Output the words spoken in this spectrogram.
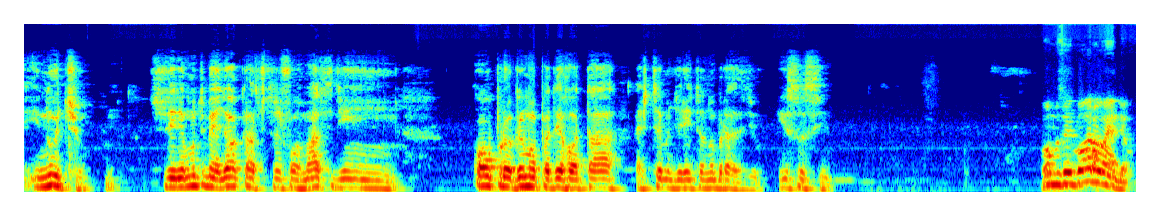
inútil. Seria muito melhor que ela se transformasse em qual o programa para derrotar a extrema-direita no Brasil. Isso sim. Vamos embora, Wendel?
